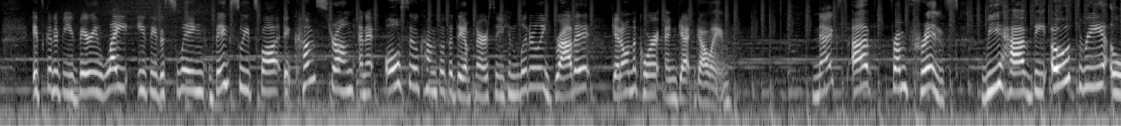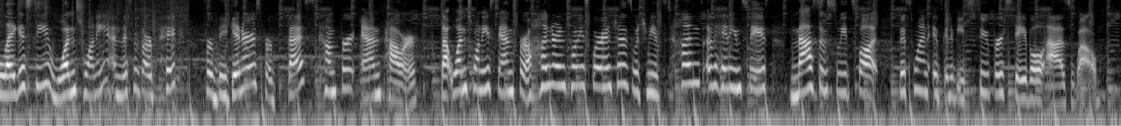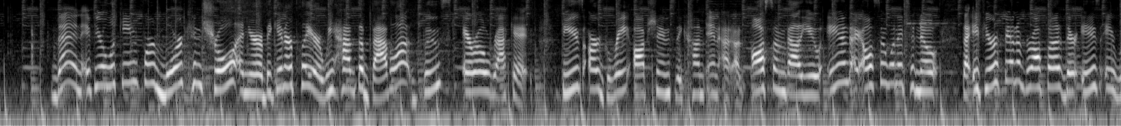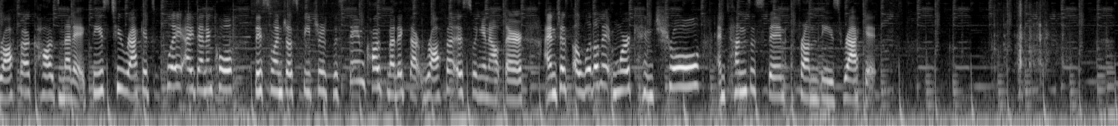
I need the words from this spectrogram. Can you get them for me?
It's gonna be very light, easy to swing, big sweet spot. It comes strung and it also comes with a dampener so you can literally grab it, get on the court and get going. Next up from Prince, we have the O3 Legacy 120 and this is our pick for beginners for best comfort and power. That 120 stands for 120 square inches, which means tons of hitting space, massive sweet spot. This one is gonna be super stable as well. Then if you're looking for more control and you're a beginner player, we have the Babolat Boost Aero Racket. These are great options. They come in at an awesome value. And I also wanted to note that if you're a fan of Rafa, there is a Rafa cosmetic. These two rackets play identical. This one just features the same cosmetic that Rafa is swinging out there and just a little bit more control and tons of spin from these rackets.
